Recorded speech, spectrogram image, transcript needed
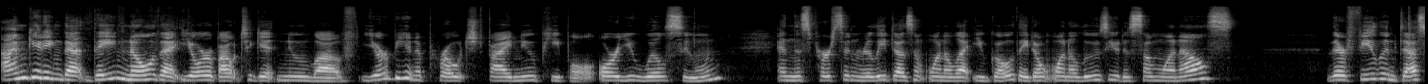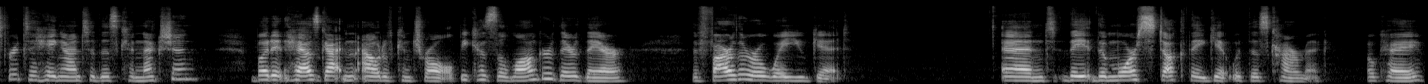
I'm getting that they know that you're about to get new love. You're being approached by new people, or you will soon. And this person really doesn't want to let you go. They don't want to lose you to someone else. They're feeling desperate to hang on to this connection, but it has gotten out of control because the longer they're there, the farther away you get. And they the more stuck they get with this karmic. Okay?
